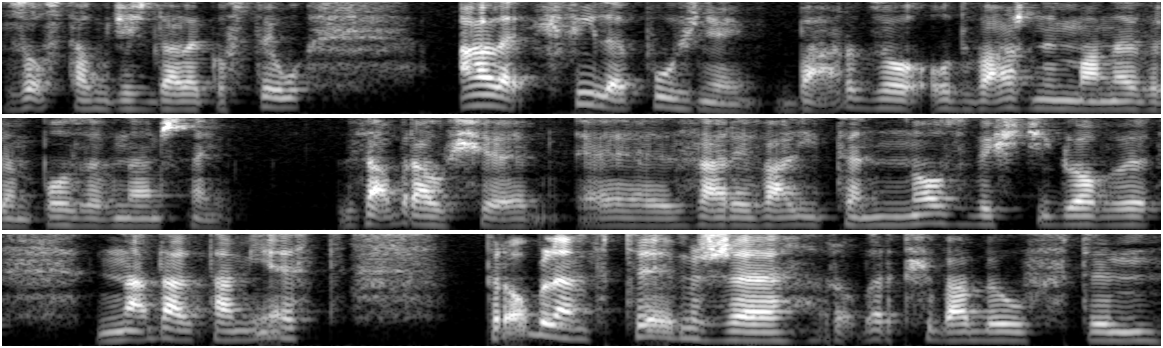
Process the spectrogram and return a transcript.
został gdzieś daleko z tyłu, ale chwilę później bardzo odważnym manewrem po zewnętrznej zabrał się e, za rywali. Ten nos wyścigowy nadal tam jest. Problem w tym, że Robert chyba był w tym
